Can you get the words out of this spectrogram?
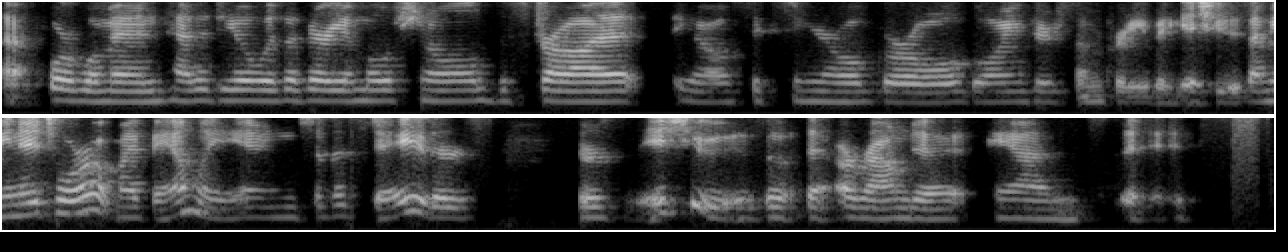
That poor woman had to deal with a very emotional, distraught, you know, 16 year old girl going through some pretty big issues. I mean, it tore up my family, and to this day, there's there's issues around it, and it's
